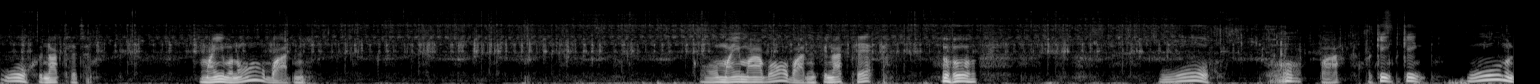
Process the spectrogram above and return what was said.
โอ้คือนักแท้จันไม้มาเนาะบาทนี่โอ้ไม้มาบ่บาทนี่คือนักแท้โอ้โอ้ปากปากกิ้งปากกิ้งโอ้มัน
